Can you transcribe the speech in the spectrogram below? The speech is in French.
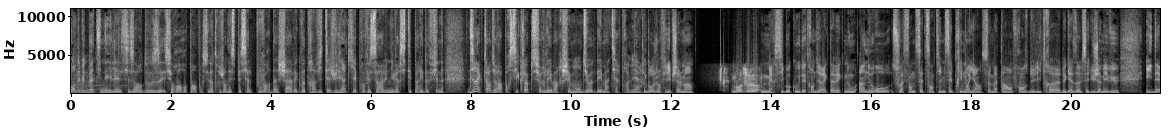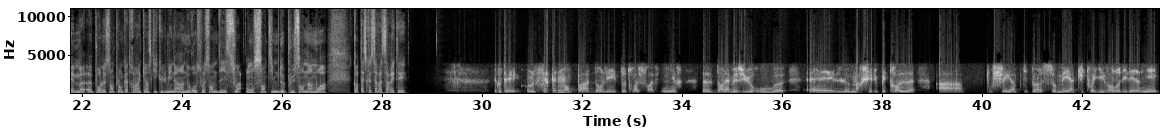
Bon début de matinée, il est 6h12 et sur Europe 1, on poursuit notre journée spéciale pouvoir d'achat avec votre invité Julien qui est professeur à l'Université Paris-Dauphine, directeur du rapport Cyclope sur les marchés mondiaux des matières premières. Bonjour Philippe Chalmin. Bonjour. Merci beaucoup d'être en direct avec nous. 1,67 centimes, c'est le prix moyen ce matin en France du litre de gazole. C'est du jamais vu. Idem pour le samplon 95 qui culmine à 1,70 soit 11 centimes de plus en un mois. Quand est-ce que ça va s'arrêter? Écoutez, euh, certainement pas dans les deux trois jours à venir, euh, dans la mesure où euh, le marché du pétrole a touché un petit peu un sommet, a tutoyé vendredi dernier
